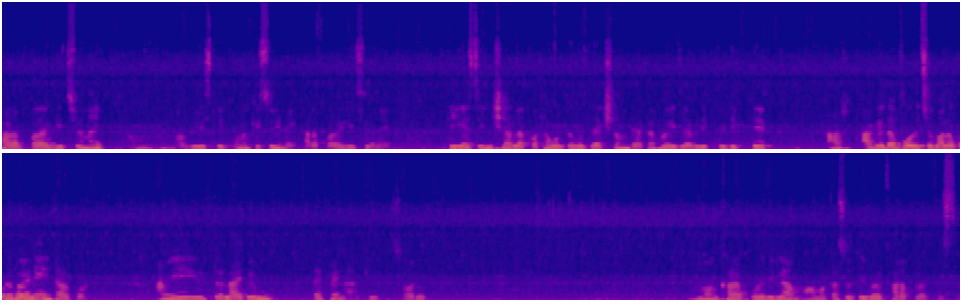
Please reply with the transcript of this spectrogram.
খারাপ করার কিছু নাই। অবভিয়াসলি কোনো কিছুই নেই, খারাপ করার কিছুই নেই। ঠিক আছে ইনশাল্লাহ কথা বলতে বলতে একসঙ্গে দেখা হয়ে যাবে। দেখতে দেখতে আগে তো পড়েছে, ভালো করে হয়নি? তারপর? আমি তো লাইভে মুখ দেখাই না আর কি সরি মন খারাপ করে দিলাম, আমার কাছে তো এবার খারাপ লাগতেছে।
